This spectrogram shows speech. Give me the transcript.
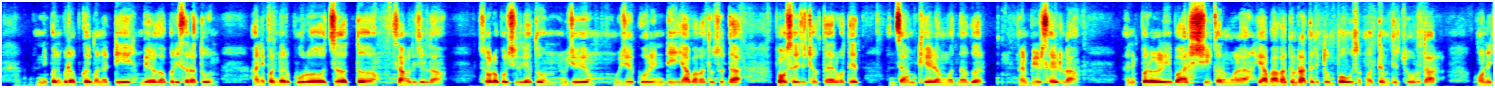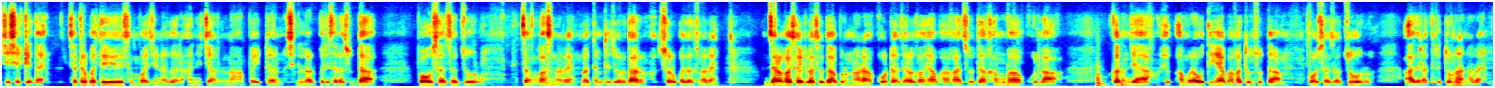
आणि रबकई बनट्टी बेळगाव परिसरातून आणि पंढरपूर जत सांगली जिल्हा सोलापूर जिल्ह्यातून विजय विजयपूर इंडी ह्या भागातून सुद्धा पावसाचे ढग तयार होते जामखेड अहमदनगर बीड साईडला आणि परळी बार्शी करमाळा या भागातून रात्रीतून पाऊस मध्यम ते जोरदार होण्याची शक्यता आहे. छत्रपती संभाजीनगर आणि जालना पैठण सिल्लोड परिसरातसुद्धा पावसाचा जोर चांगला असणार आहे. मध्यम ते जोरदार स्वरूपाचा असणार आहे. जळगाव साईडला सुद्धा बुरणारा कोट जळगाव ह्या भागात सुद्धा खामगाव कोला करंजा अमरावती ह्या भागातून सुद्धा पावसाचा जोर आज रात्रीतून राहणार आहे.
